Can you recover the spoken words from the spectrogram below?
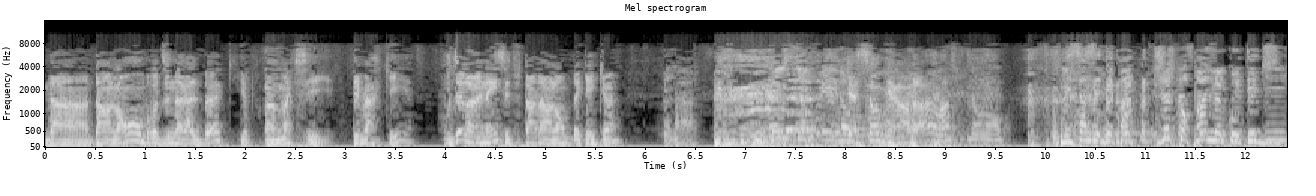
dans, dans l'ombre du Naralbuck, il y a probablement qui s'est démarqué. Vous dire un nain, c'est tout le temps dans l'ombre de quelqu'un. Question de grandeur, là. Dans l'ombre. Mais ça, c'est dépend. Juste pour prendre le côté du,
